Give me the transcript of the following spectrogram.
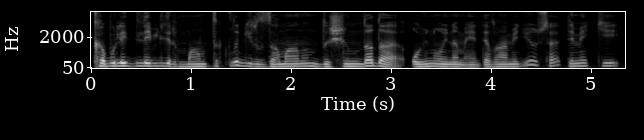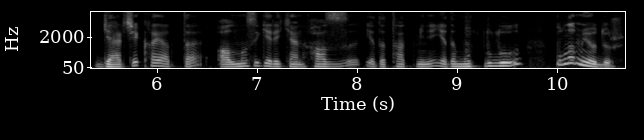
kabul edilebilir mantıklı bir zamanın dışında da oyun oynamaya devam ediyorsa demek ki gerçek hayatta alması gereken hazzı ya da tatmini ya da mutluluğu bulamıyordur.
